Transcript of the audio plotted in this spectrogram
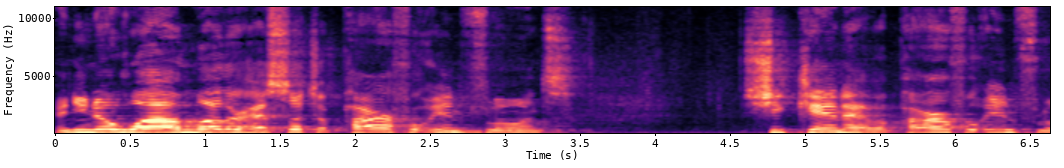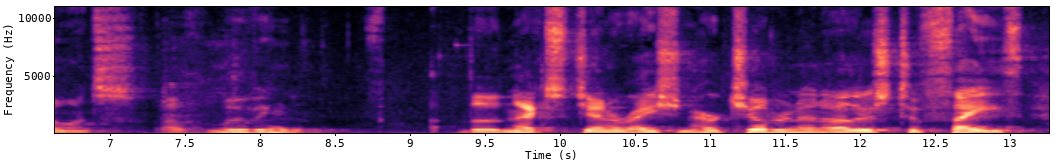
And you know why a mother has such a powerful influence? She can have a powerful influence of moving the next generation, her children and others, to faith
